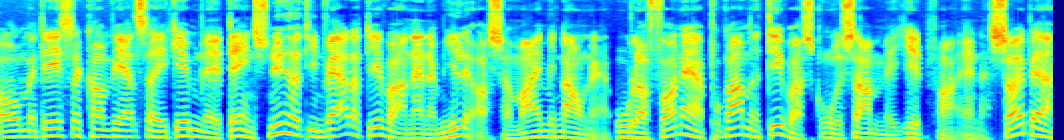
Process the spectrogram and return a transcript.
Og med det så kom vi altså igennem øh, dagens nyheder. Din værter, det var Anna Mille, og så mig. Mit navn er Olaf Fonær. Programmet, det var skruet sammen med hjælp fra Anna Søjberg.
